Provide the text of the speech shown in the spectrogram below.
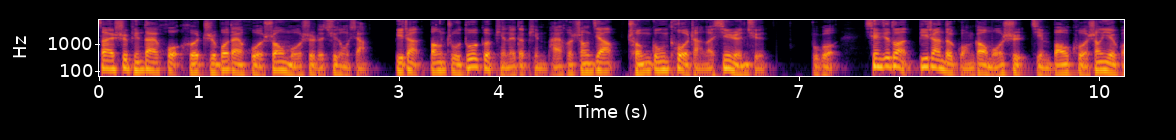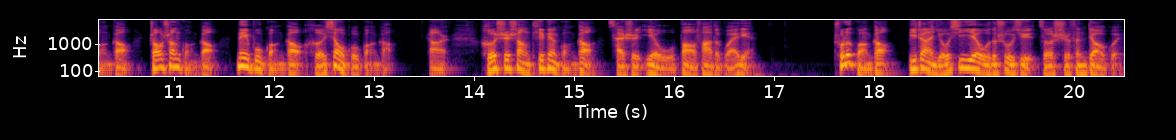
在视频带货和直播带货双模式的驱动下，B 站帮助多个品类的品牌和商家成功拓展了新人群。不过，现阶段 B 站的广告模式仅包括商业广告、招商广告、内部广告和效果广告。然而，何时上贴片广告才是业务爆发的拐点？除了广告，B 站游戏业务的数据则十分吊诡。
